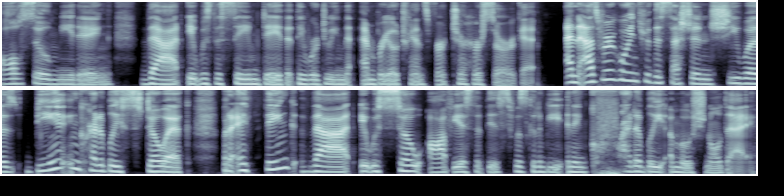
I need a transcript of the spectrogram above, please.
also meeting that it was the same day that they were doing the embryo transfer to her surrogate. And as we were going through the session, she was being incredibly stoic, but I think that it was so obvious that this was going to be an incredibly emotional day.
